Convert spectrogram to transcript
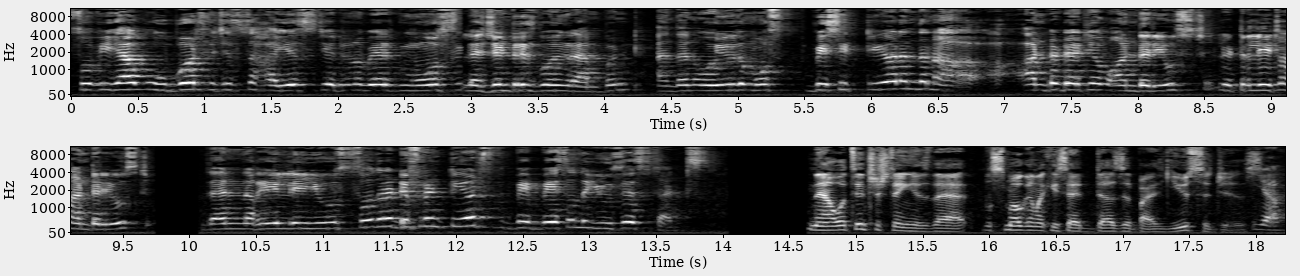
So we have Ubers, which is the highest tier, you know, where most legendary is going rampant, and then OU the most basic tier, and then uh, under that you have underused, literally it's underused. Then really used. So there are different tiers based on the usage stats. Now, what's interesting is that Smogon, like you said, does it by usages. Yeah.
